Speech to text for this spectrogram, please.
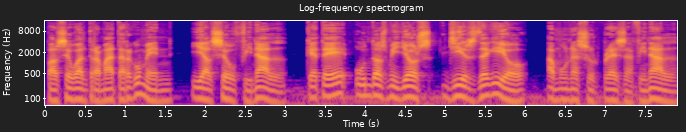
pel seu entramat argument i el seu final, que té un dels millors girs de guió amb una sorpresa final.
